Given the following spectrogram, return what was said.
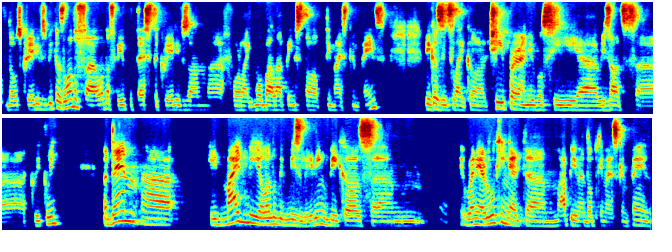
of those creatives because a lot of uh, a lot of people test the creatives on uh, for like mobile app install optimized campaigns because it's like uh, cheaper and you will see uh, results quickly but then uh, it might be a little bit misleading because um, when you're looking at um, up event optimized campaigns,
